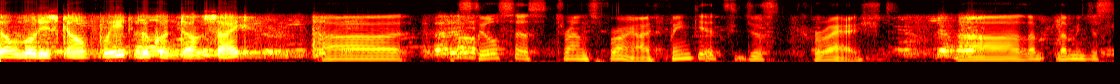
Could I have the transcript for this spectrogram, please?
download is complete. Look on downside. Uh, it still says transferring. I think it just crashed. Uh, let, let me just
